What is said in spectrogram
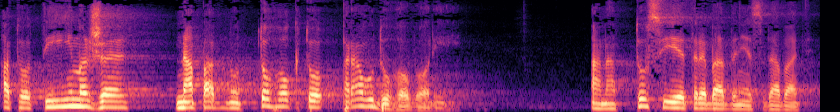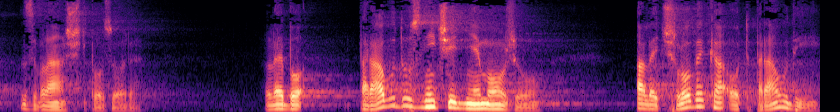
a to tým, že napadnú toho, kto pravdu hovorí. A na to si je treba dnes dávať zvlášť pozor. Lebo pravdu zničiť nemôžu, ale človeka od pravdy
